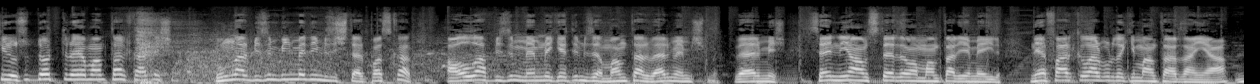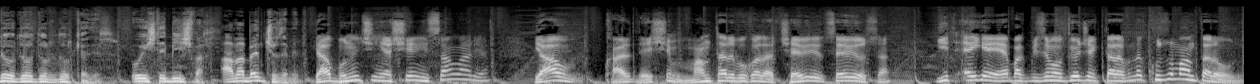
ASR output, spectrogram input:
kilosu 4 liraya mantar kardeşim. Bunlar bizim bilmediğimiz işler Pascal. Allah bizim memleketimize mantar vermemiş mi? Vermiş. Sen niye Amsterdam'a mantar yemeye gidiyorsun? Ne farkı var buradaki mantardan ya? Dur dur dur dur Kadir. O işte bir iş var. Ama ben çözemedim. Ya bunun için yaşayan insan var ya. Ya kardeşim mantarı bu kadar çevir, seviyorsan git Ege'ye bak bizim o Göcek tarafında kuzu mantarı olur.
